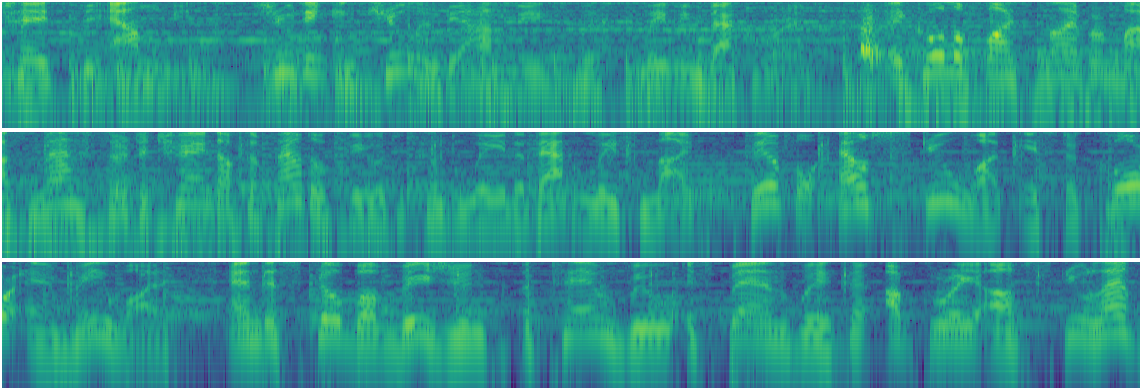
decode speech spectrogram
chase the enemy, shooting and killing the enemy with leaping backward. A qualified sniper must master the trend of the battlefield to complete the deadly snipe, therefore El's skill 1 is the core and main one, and the scope of vision attempt will expand with the upgrade of skill level.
